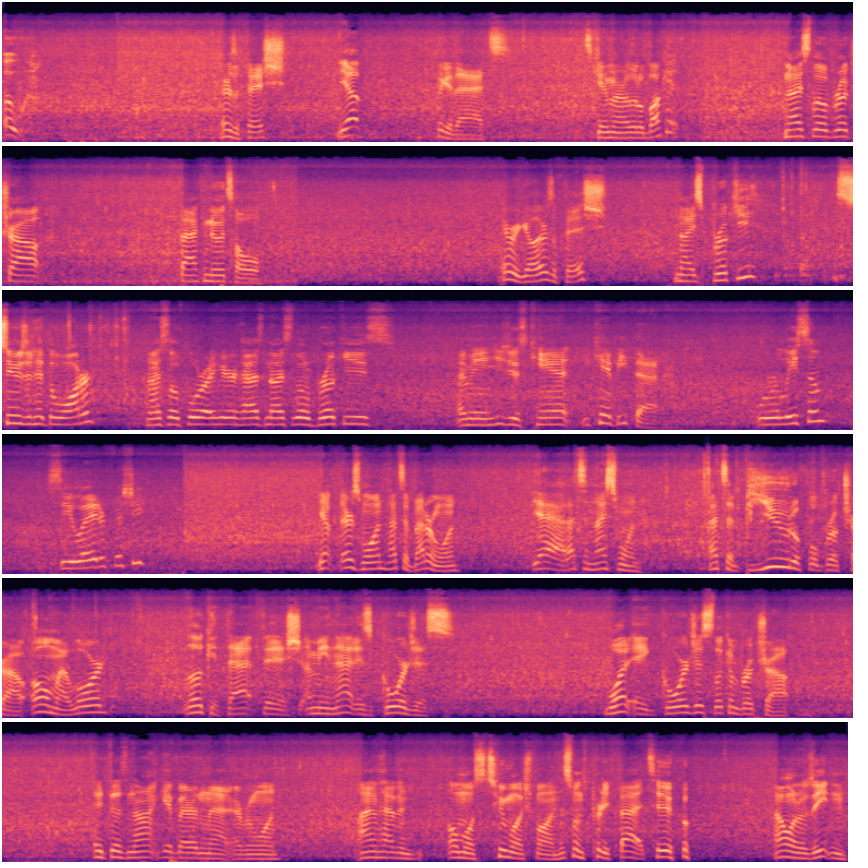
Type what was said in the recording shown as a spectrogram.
Oh, there's a fish. Yep, look at that. Let's get him our little bucket. Nice little brook trout. Back into its hole. There we go, there's a fish. Nice brookie. As soon as it hit the water. Nice little pool right here, has nice little brookies. I mean, you just can't, you can't beat that. We'll release them. See you later, fishy. Yep, there's one. That's a better one. Yeah, that's a nice one. That's a beautiful brook trout. Oh my lord. Look at that fish. I mean, that is gorgeous. What a gorgeous looking brook trout. It does not get better than that, everyone. I'm having almost too much fun. This one's pretty fat too. that one was eating.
